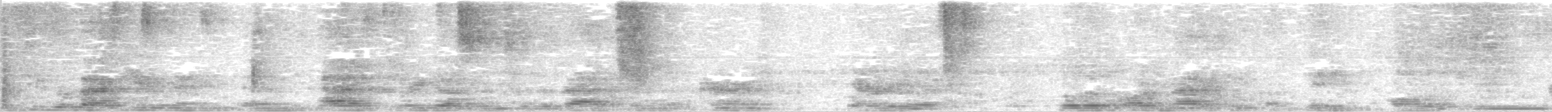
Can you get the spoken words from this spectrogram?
If you go back in and, and add three dozen to the batch in the parent area, will it automatically update all of the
